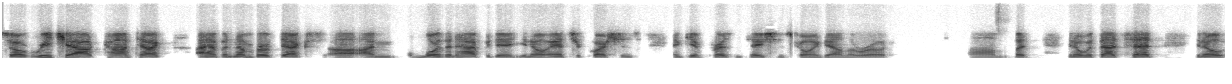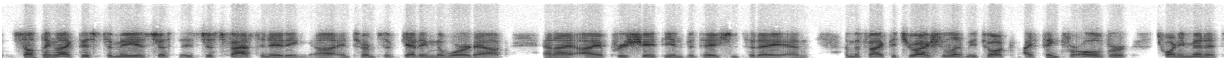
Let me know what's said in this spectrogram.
So reach out, contact. I have a number of decks. Uh, I'm more than happy to, you know, answer questions and give presentations going down the road. Um, but you know, with that said, you know, something like this to me is just is just fascinating uh, in terms of getting the word out. And I, I, appreciate the invitation today and and the fact that you actually let me talk. I think for over 20 minutes,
